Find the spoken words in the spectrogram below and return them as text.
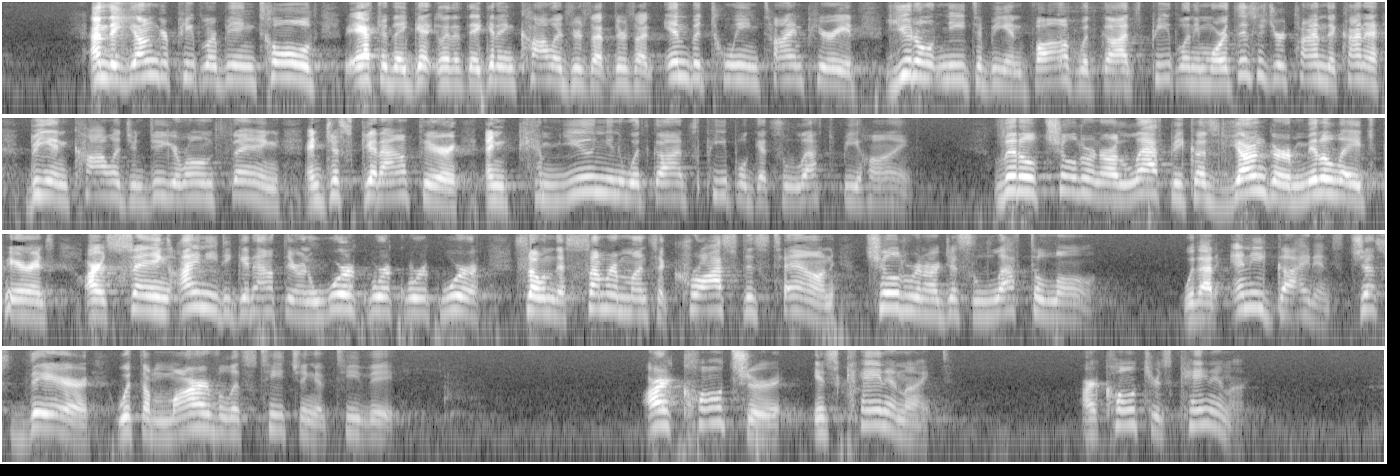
And the younger people are being told after they get, that they get in college, there's, a, there's an in between time period. You don't need to be involved with God's people anymore. This is your time to kind of be in college and do your own thing and just get out there. And communion with God's people gets left behind. Little children are left because younger, middle aged parents are saying, I need to get out there and work, work, work, work. So in the summer months across this town, children are just left alone without any guidance, just there with the marvelous teaching of TV. Our culture is Canaanite. Our culture is Canaanite.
